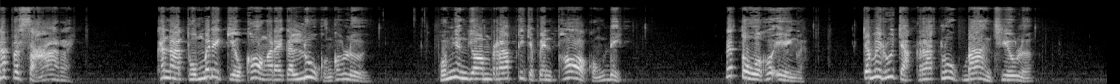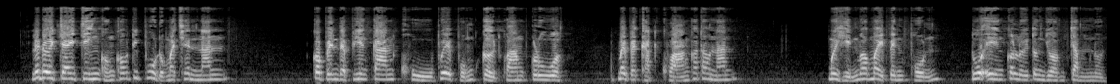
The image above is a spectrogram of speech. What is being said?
นับภาษาอะไร ขนาดผมไม่ได้เกี่ยวข้องอะไรกับลูกของเขาเลย ผมยังยอมรับที่จะเป็นพ่อของเด็กและตัวเขาเองล่ะ จะไม่รู้จักรักลูกบ้างเชียวเหรอและโดยใจจริงของเขาที่พูดออกมาเช่นนั้น ก็เป็นแต่เพียงการขู่เพื่อผมเกิดความกลัว ไม่ไปขัดขวางเขาเท่านั้น เมื่อเห็นว่าไม่เป็นผล ตัวเองก็เลยต้องยอมจำนน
